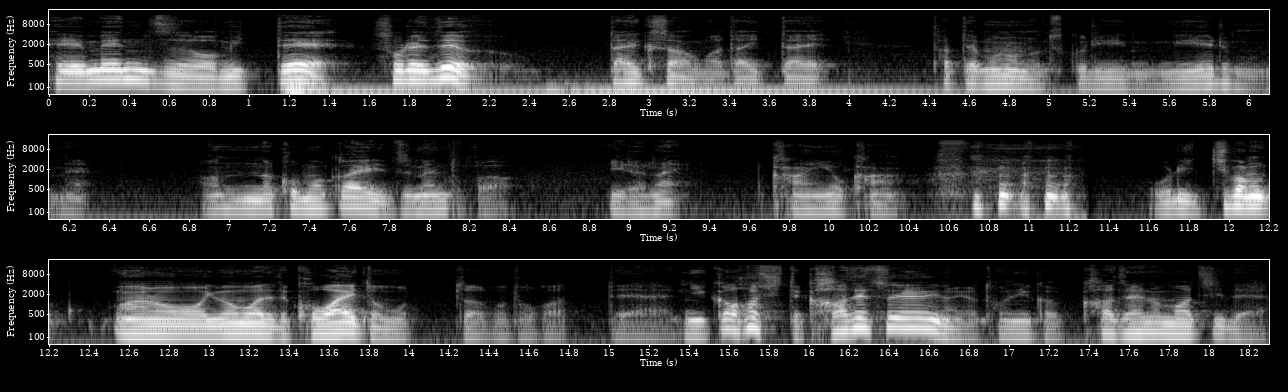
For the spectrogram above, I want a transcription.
平面図を見てそれで大工さんは大体建物の作り見えるもんね。あんな細かい図面とかいらない勘よ勘俺一番あの今までで怖いと思ったことがあって二カ星って風強いのよとにかく。風の街で。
